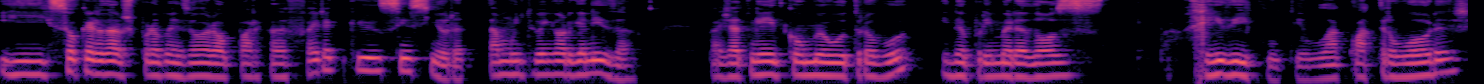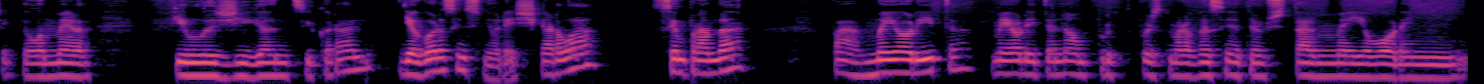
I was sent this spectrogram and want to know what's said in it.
e só quero dar os parabéns ao Aeroparque da Feira que, sim senhora, está muito bem organizado. Pá, já tinha ido com o meu outro avô e na primeira dose, pá, ridículo, tive lá 4 horas, aquela merda, filas gigantes e o caralho. E agora, sim senhora, é chegar lá, sempre a andar, pá, meia horita, meia horita não, porque depois de tomar a vacina temos de estar meia hora em,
